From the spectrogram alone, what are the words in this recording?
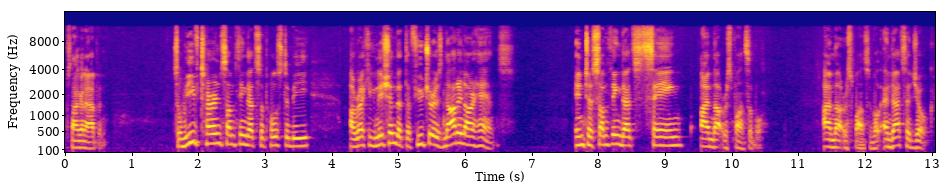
it's not going to happen. So we've turned something that's supposed to be a recognition that the future is not in our hands into something that's saying, I'm not responsible. I'm not responsible. And that's a joke.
